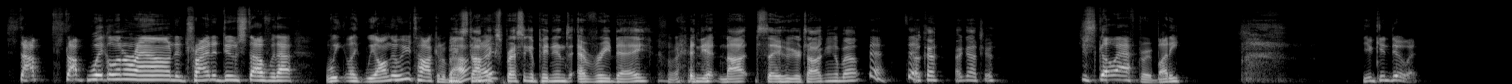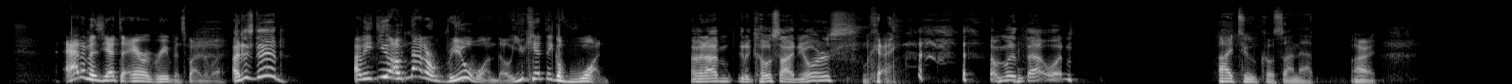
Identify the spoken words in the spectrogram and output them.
Stop stop wiggling around and trying to do stuff without we like we all know who you're talking You about. stop right? expressing opinions every day and yet not say who you're talking about? Yeah. Okay, I got you. Just go after it, buddy. You can do it. Adam has yet to air a grievance, by the way. I just did. I mean, you not a real one though. You can't think of one. I mean, I'm going to co-sign yours. Okay. I'm with that one. I too co-sign that. All right.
